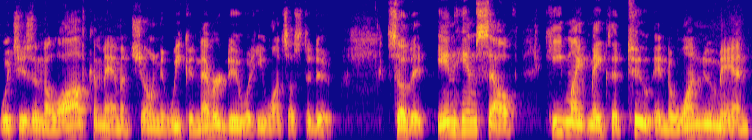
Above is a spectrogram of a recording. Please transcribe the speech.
which is in the law of commandments, showing that we could never do what he wants us to do so that in himself he might make the two into one new man,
